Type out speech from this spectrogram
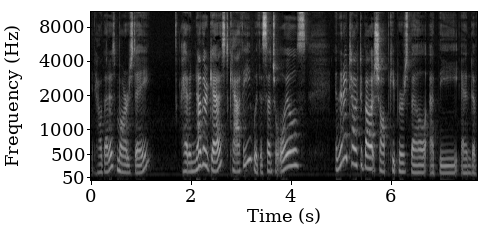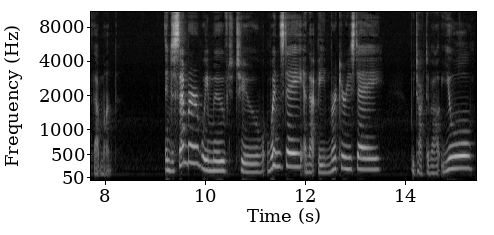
and how that is Mars Day. I had another guest, Kathy, with essential oils and then I talked about Shopkeeper's Bell at the end of that month. In December, we moved to Wednesday, and that being Mercury's Day. We talked about Yule.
